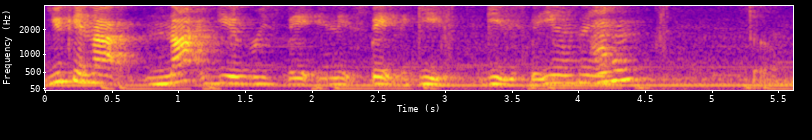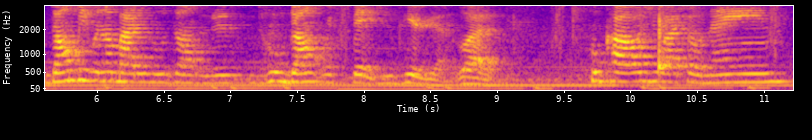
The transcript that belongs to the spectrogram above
you cannot not give respect and expect to get get respect. You know what I'm saying? Mm-hmm. So Don't be with nobody who don't just who don't respect you. Period. Like who calls you out your name.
